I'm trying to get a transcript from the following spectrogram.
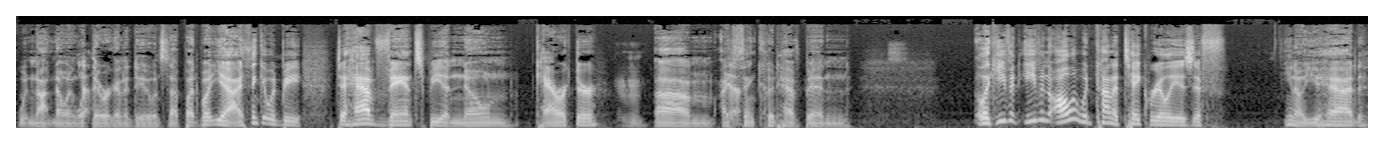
with not knowing what Yeah. they were going to do and stuff. But but yeah, I think it would be to have Vance be a known character. Mhm. Um, I Yeah. think could have been like even even all it would kind of take really is if you know you had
